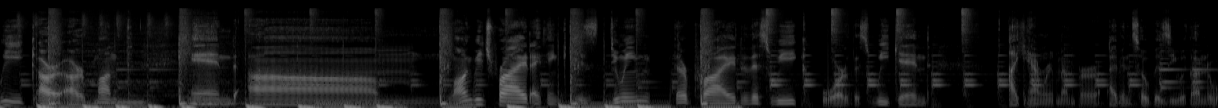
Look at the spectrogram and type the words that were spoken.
week, our, our month. And um, Long Beach Pride, I think, is doing their Pride this week or this weekend. I can't remember. I've been so busy with underwear.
